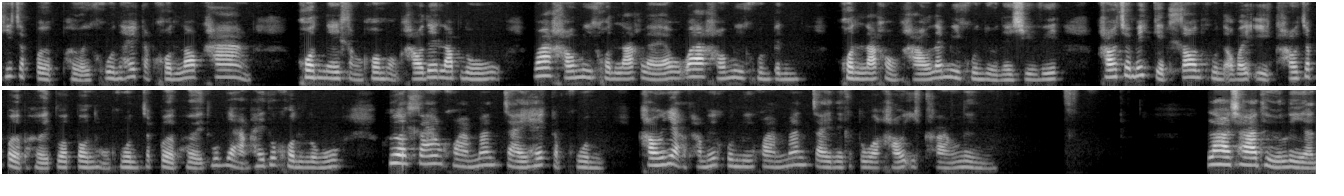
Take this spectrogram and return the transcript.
ที่จะเปิดเผยคุณให้กับคนรอบข้าง คนในสังคมของเขาได้รับรู้ ว่าเขามีคนรักแล้วว่าเขามีคุณเป็นคนรักของเขาและมีคุณอยู่ในชีวิต เขาจะไม่เก็บซ่อนคุณเอาไว้อีก เขาจะเปิดเผยตัวตนของคุณ จะเปิดเผยทุกอย่างให้ทุกคนรู้ เพื่อสร้างความมั่นใจให้กับคุณ เขาอยากทำให้คุณมีความมั่นใจในตัวเขาอีกครั้งหนึ่ง ราชาถือเหรียญ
